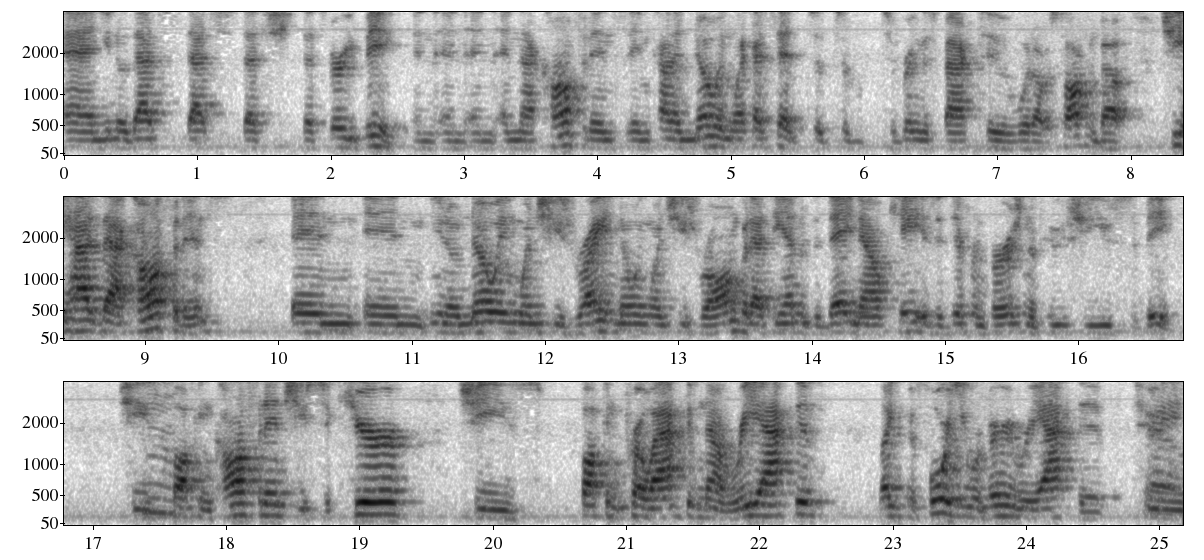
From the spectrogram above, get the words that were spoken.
and you know that's that's that's that's very big, and and and, and that confidence in kind of knowing, like I said, to, to to bring this back to what I was talking about, she has that confidence in in you know knowing when she's right, knowing when she's wrong. But at the end of the day, now Kait is a different version of who she used to be. She's Mm. fucking confident. She's secure. She's fucking proactive now, reactive. Like before, you were very reactive to, Right.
